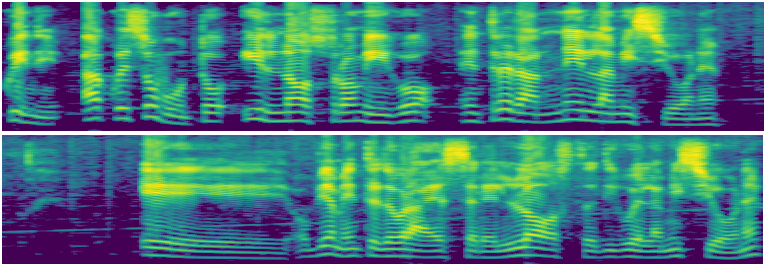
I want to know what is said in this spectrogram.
quindi a questo punto il nostro amico entrerà nella missione. E ovviamente dovrà essere l'host di quella missione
